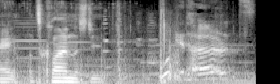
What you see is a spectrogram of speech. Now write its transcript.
Alright, let's climb this dude. It hurts.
